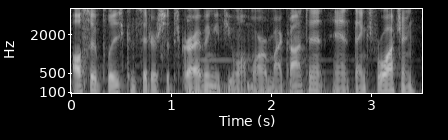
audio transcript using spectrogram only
Also, please consider subscribing if you want more of my content. And thanks for watching.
